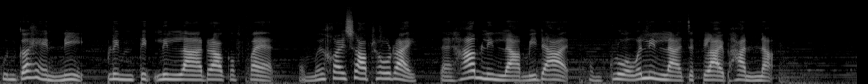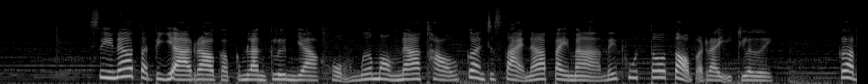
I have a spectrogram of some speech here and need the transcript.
คุณก็เห็นนี่ ปริมติดลินลาราวกับแฝดผมไม่ค่อยชอบเท่าไหร่ แต่ห้ามลินลาไม่ได้ ผมกลัวว่าลินลาจะกลายพันธุ์น่ะ สีหน้าตติยาราวกับกำลังกลืนยาขมเมื่อมองหน้าเขาก่อนจะสายหน้าไปมาไม่พูดโต้ตอบอะไรอีกเลย กลับ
